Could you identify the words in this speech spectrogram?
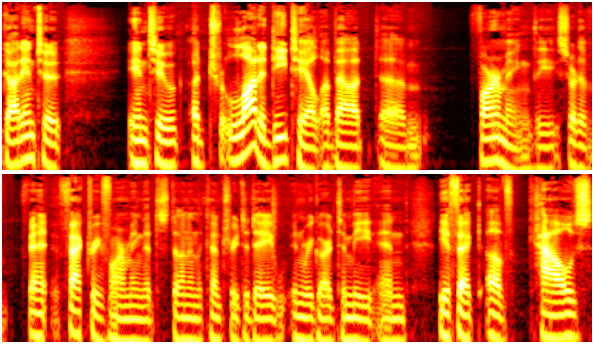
got into into a tr- lot of detail about um, farming, the sort of fa- factory farming that's done in the country today in regard to meat, and the effect of cows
